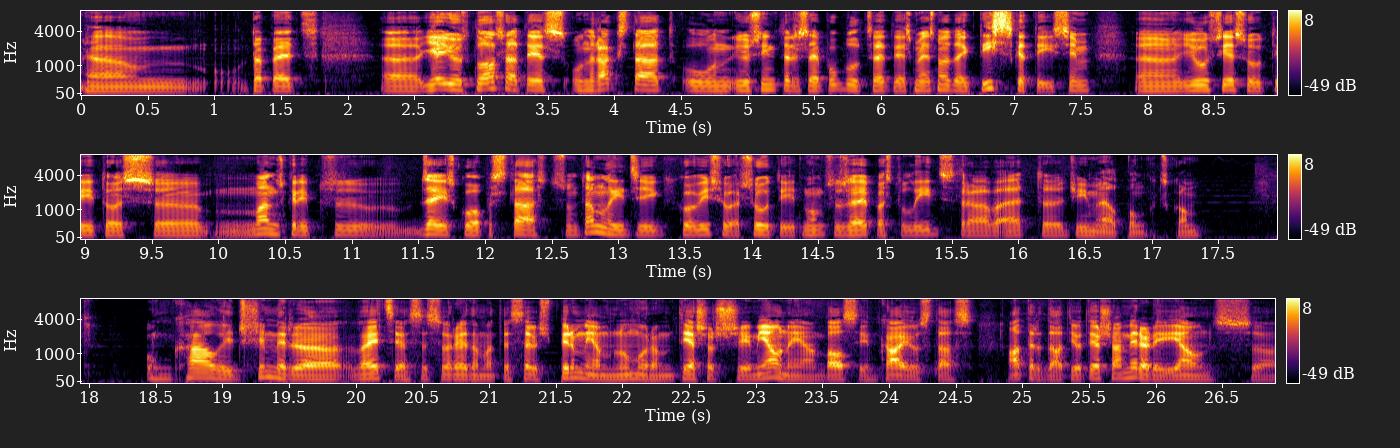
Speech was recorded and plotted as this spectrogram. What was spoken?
Um, tāpēc uh, ja jūs klausāties un rakstāt, un jūs interesē publicēties, mēs noteikti izskatīsim eh, jūsu iesūtītos eh, manuskriptus, dzīslu kopas stāstus un tam līdzīgi, ko visu var sūtīt mums uz e-pastu līdzstrāva at gmail.com. Un kā līdz šim ir uh, veicies, es varu iedomāties sevišķi pirmajam numuram tieši ar šīm jaunajām balsīm, kā jūs tās atradāt, jo tiešām ir arī jaunas uh,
